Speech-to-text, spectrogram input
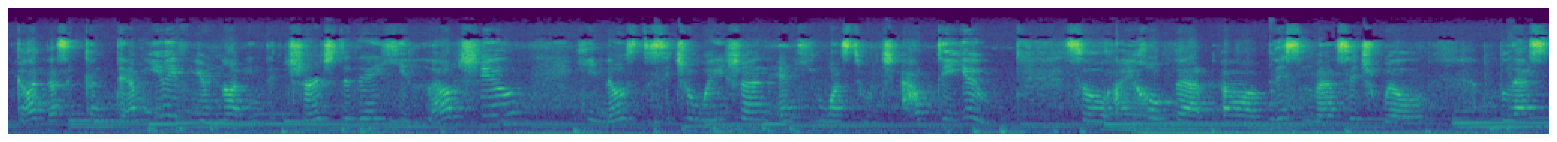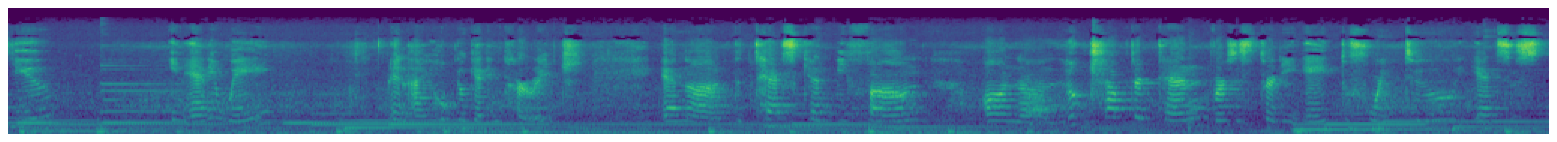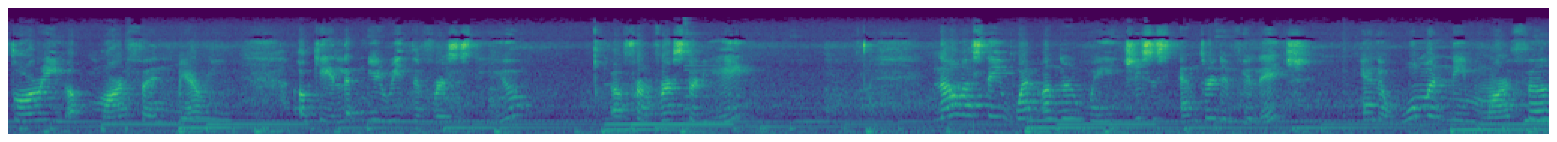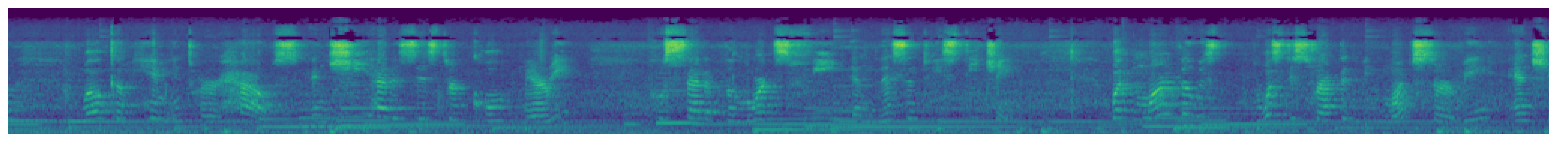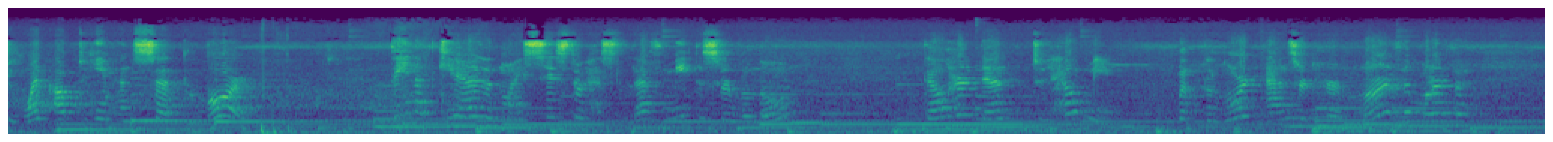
God doesn't condemn you if you're not in the church today. He loves you. He knows the situation and He wants to reach out to you. So I hope that uh, this message will bless you in any way. And I hope you'll get encouraged. And uh, the text can be found on uh, Luke chapter 10, verses 38 to 42. It's a story of Martha and Mary. Okay, let me read the verses to you uh, from verse 38. Now, as they went on their way, Jesus entered the village, and a woman named Martha welcomed him into her house. And she had a sister called Mary, who sat at the Lord's feet and listened to his teaching. But Martha was, was distracted with much serving, and she went up to him and said, Lord, do not care that my sister has left me to serve alone? Tell her then to help me. But the Lord answered her, Martha, Martha,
